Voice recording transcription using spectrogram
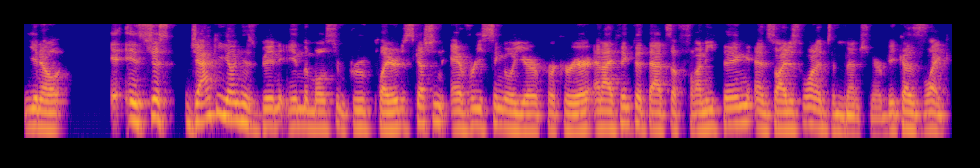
you know it's just Jackie Young has been in the most improved player discussion every single year of her career, and I think that that's a funny thing. And so I just wanted to mention her because, like,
